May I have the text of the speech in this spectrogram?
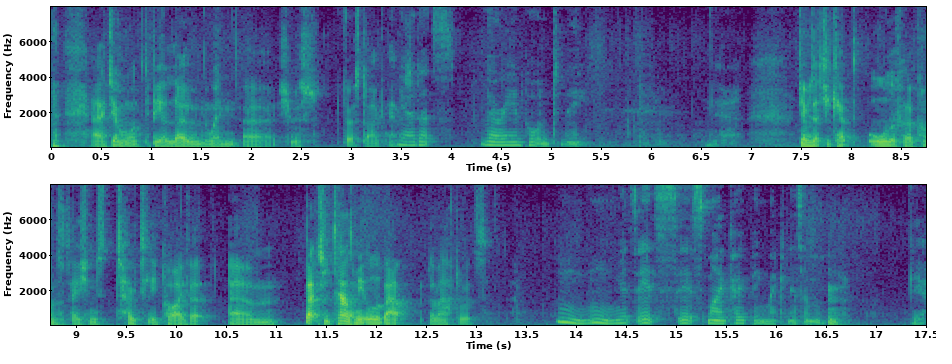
uh, Gemma wanted to be alone when uh, she was first diagnosed. Yeah, that's very important to me. Yeah. Gemma's actually kept all of her consultations totally private, um, but she tells me all about them afterwards. Mm, it's, it's, it's my coping mechanism. Yeah,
